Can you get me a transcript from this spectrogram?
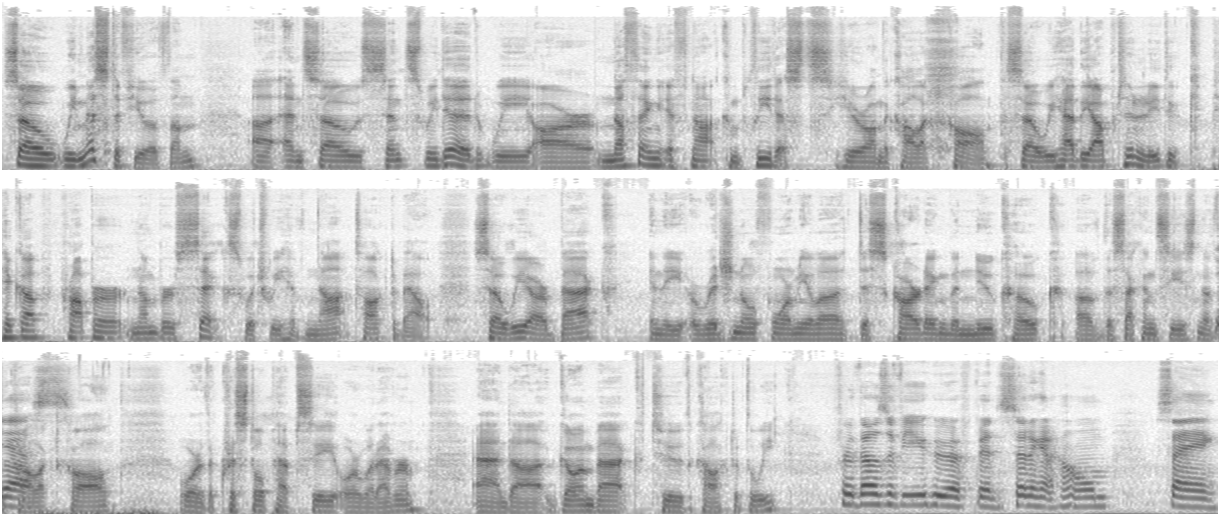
So we missed a few of them. Uh, and so, since we did, we are nothing if not completists here on the Collect Call. So, we had the opportunity to pick up proper number six, which we have not talked about. So, we are back in the original formula, discarding the new Coke of the second season of the Yes. Collect Call, or the Crystal Pepsi, or whatever, and uh, going back to the Collect of the Week. For those of you who have been sitting at home saying,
